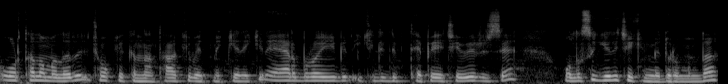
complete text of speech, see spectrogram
ortalamaları çok yakından takip etmek gerekir. Eğer burayı bir ikili dip tepeye çevirirse olası geri çekilme durumunda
